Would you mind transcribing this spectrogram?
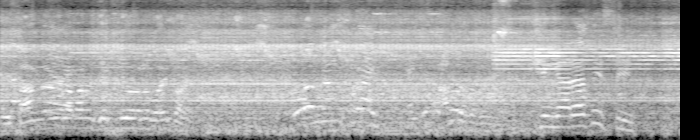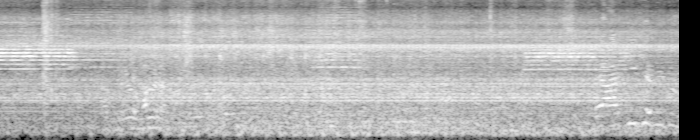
এই বাংলাগুলো মানুষ দেখলেও হলো ভয় পায় সিঙ্গারা দিচ্ছি আর কি খেবি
